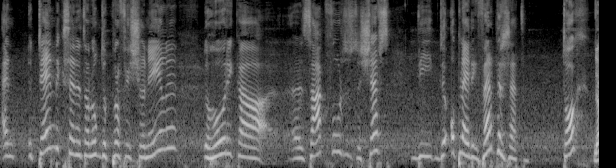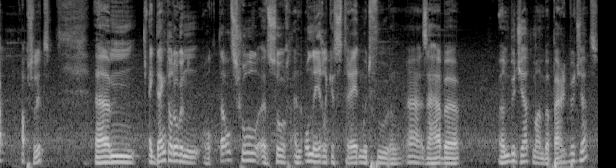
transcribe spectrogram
En uiteindelijk zijn het dan ook de professionelen, de horeca, eh, zaakvoerders, de chefs, die de opleiding verder zetten. Toch? Ja, absoluut. Um, ik denk dat ook een hotelschool een soort een oneerlijke strijd moet voeren. Uh, ze hebben een budget, maar een beperkt budget.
